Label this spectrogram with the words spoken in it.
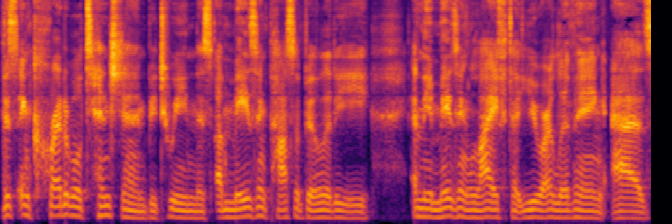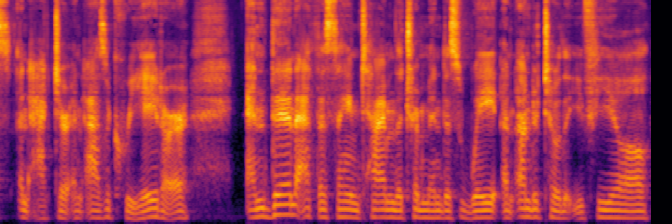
this incredible tension between this amazing possibility and the amazing life that you are living as an actor and as a creator. And then at the same time, the tremendous weight and undertow that you feel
